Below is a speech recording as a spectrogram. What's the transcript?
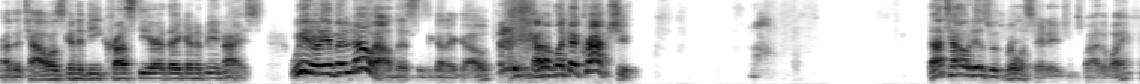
are the towels going to be crusty or are they going to be nice? We don't even know how this is going to go. It's kind of like a crapshoot. That's how it is with real estate agents, by the way.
